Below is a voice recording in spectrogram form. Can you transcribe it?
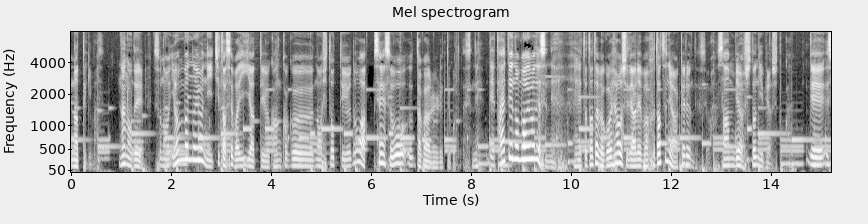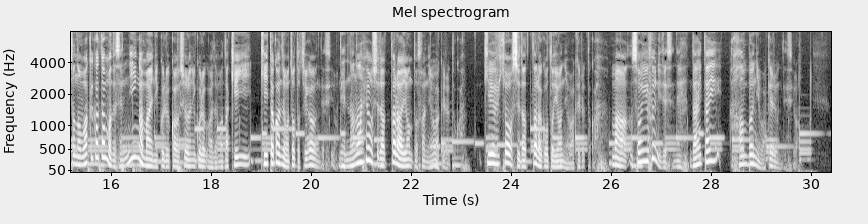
なってきます。なのでその4分の4に1足せばいいやっていう感覚の人っていうのはセンスを疑われるってことですね。で大抵の場合はですね、えーと、例えば5拍子であれば2つに分けるんですよ。3拍子と2拍子とか。でその分け方もですね2が前に来るか後ろに来るかでまた聞いた感じもちょっと違うんですよ。で7拍子だったら4と3に分けるとか。9拍子だったら5と4に分けるとか。まあそういう風にですね大体半分に分けるんですよ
